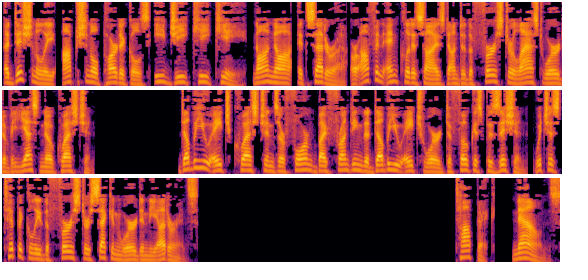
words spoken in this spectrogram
Additionally, optional particles e.g. ki ki, na na, etc. are often encliticized onto the first or last word of a yes-no question. WH questions are formed by fronting the WH word to focus position, which is typically the first or second word in the utterance. Topic: Nouns.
